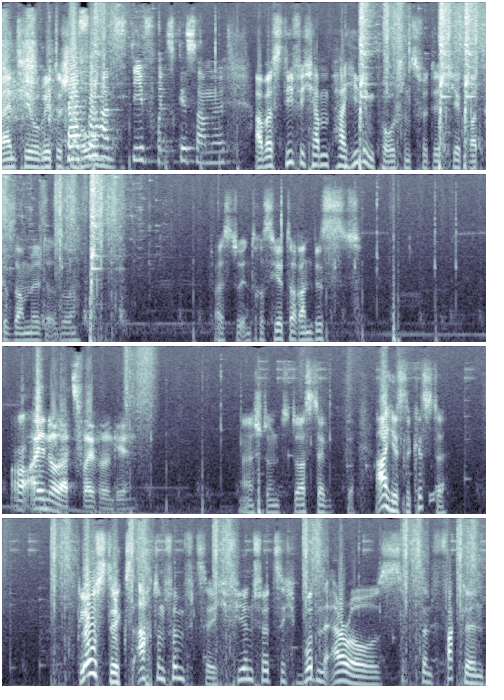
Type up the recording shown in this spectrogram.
rein theoretisch nach Dafür oben. hat Steve Holz gesammelt. Aber Steve, ich habe ein paar Healing Potions für dich hier gerade gesammelt, also. Falls du interessiert daran bist. Oh, ein oder zwei würden gehen. Ja, stimmt. Du hast ja. Ah, hier ist eine Kiste. Glowsticks 58, 44 Wooden Arrows, 17 Fackeln,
